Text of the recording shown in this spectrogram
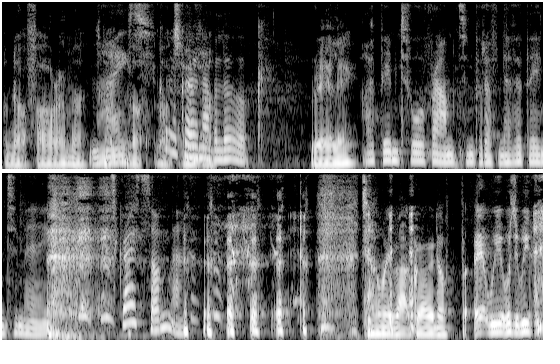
I'm not far, am I? Nice. Not, not too go and far. have a look. Really? I've been to Wolverhampton, but I've never been to me. it's a great song, that. Tell me about growing up. Eh, we- Was it because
